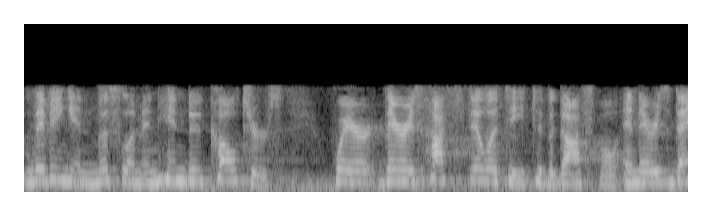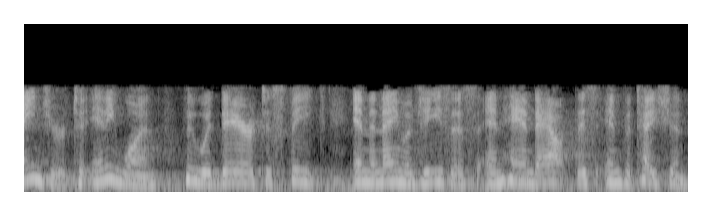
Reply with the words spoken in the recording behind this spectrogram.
living in Muslim and Hindu cultures where there is hostility to the gospel and there is danger to anyone who would dare to speak in the name of Jesus and hand out this invitation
